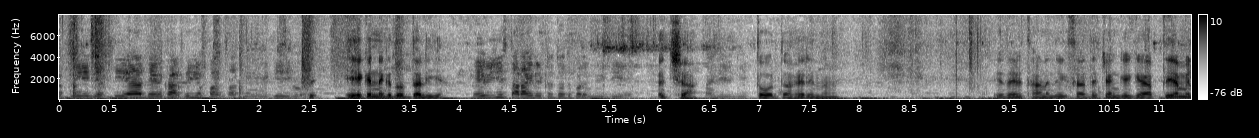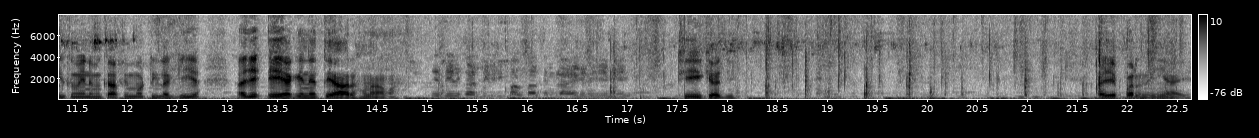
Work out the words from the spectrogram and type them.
ਆਪਣੀ ਇਹ ਜਰਸੀ ਆ ਦਿਨ ਕਰਦੀ ਜੋ 5-7 ਦਿਨ ਵੀਰ ਜੀ। ਤੇ ਇਹ ਕਿੰਨੇ ਕ ਦੁੱਧ ਵਾਲੀ ਆ? ਇਹ ਵੀ ਜੀ 17 ਲੀਟਰ ਦੁੱਧ ਭਰੂ ਵੀਰ ਜੀ ਇਹ। ਅੱਛਾ। ਹਾਂਜੀ ਵੀਰ ਜੀ। ਤੋਰਦਾ ਫਿਰ ਇਹਨਾਂ ਨੂੰ। ਇਹਦੇ ਵੀ ਥਾਣੇ ਦੇਖ ਸਕਦੇ ਚੰਗੇ ਗੈਪ ਤੇ ਆ ਮਿਲਕ ਮੇਨ ਵੀ ਕਾਫੀ ਮੋਟੀ ਲੱਗੀ ਆ। ਅਜੇ ਇਹ ਆ ਕਿ ਇਹਨੇ ਤਿਆਰ ਹੋਣਾ ਵਾ। ਇਹ ਦਿਨ ਕਰਦੀ ਵੀ ਜੀ 5-7 ਦਿਨ ਲਾਏ ਜਾਣੇ ਜੀ ਇਹਨੇ। ਠੀਕ ਹੈ ਜੀ। ਅਜੇ ਪਰ ਨਹੀਂ ਆਏ।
